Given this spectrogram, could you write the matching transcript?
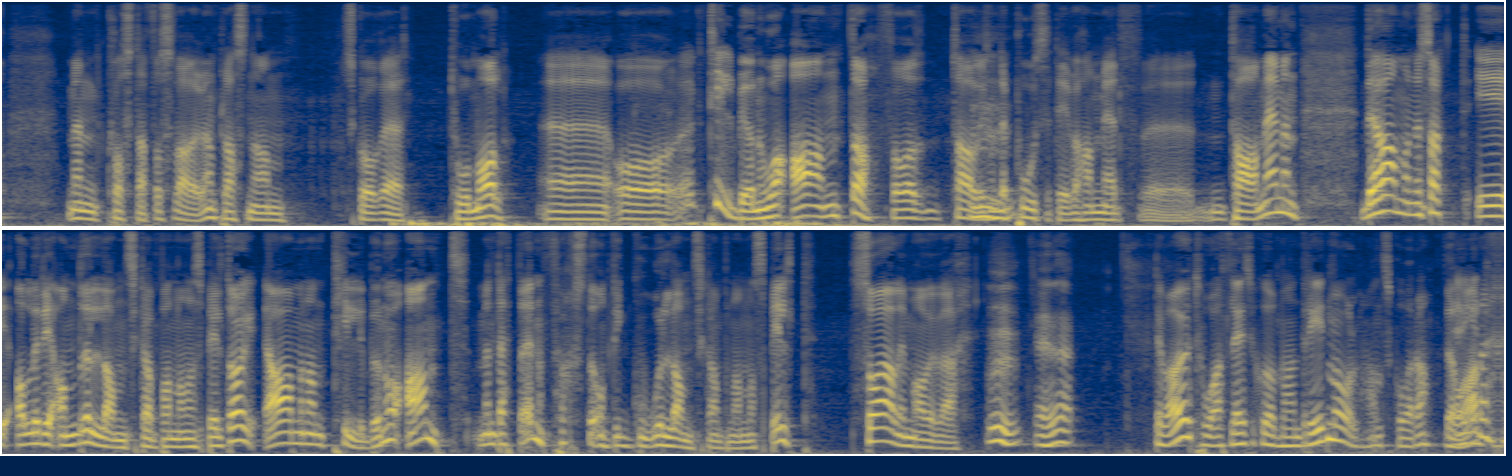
Men Costa forsvarer jo en plass når han skårer to mål. Eh, og tilbyr noe annet, da, for å ta liksom, det positive han med, eh, tar med. Men det har man jo sagt i alle de andre landskampene han har spilt òg. Ja, men han tilbyr noe annet. Men dette er den første ordentlig gode landskampen han har spilt. Så ærlig må vi være. Mm, enig det. Var jo to Atletico Madrid-mål han skåra. Det var det.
